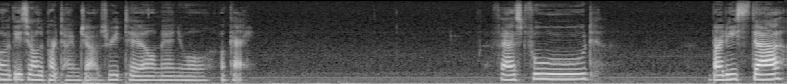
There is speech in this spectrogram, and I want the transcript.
Oh, these are all the part-time jobs. Retail, manual, okay. Fast food, barista,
